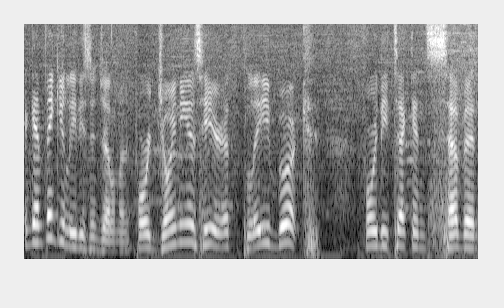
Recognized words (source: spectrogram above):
Again, thank you, ladies and gentlemen, for joining us here at Playbook for the Tekken 7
